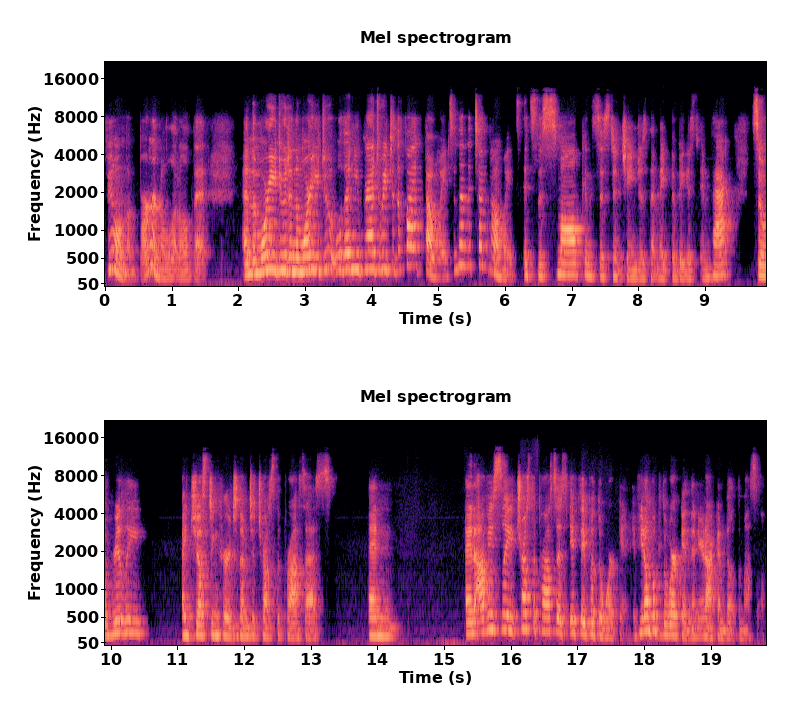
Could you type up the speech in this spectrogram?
feeling the burn a little bit. And the more you do it and the more you do it, well, then you graduate to the five pound weights and then the 10 pound weights. It's the small, consistent changes that make the biggest impact. So, really, I just encourage them to trust the process and and obviously trust the process if they put the work in. If you don't put the work in then you're not going to build the muscle.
